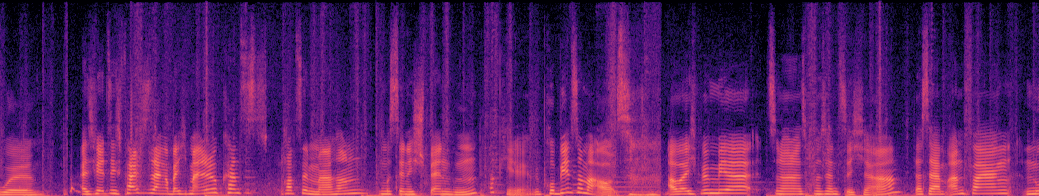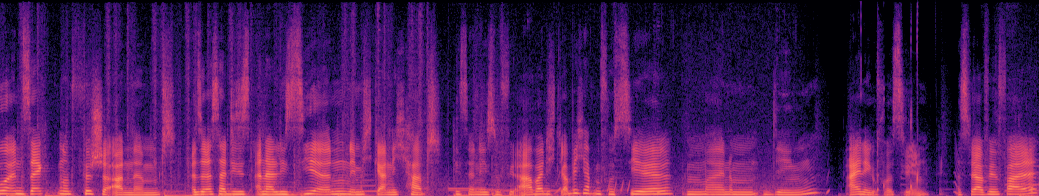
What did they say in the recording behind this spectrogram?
cool. Also ich will jetzt nichts Falsches sagen, aber ich meine, du kannst es trotzdem machen. Du musst ja nicht spenden. Okay, wir probieren es nochmal aus. Aber ich bin mir zu 99% sicher, dass er am Anfang nur Insekten und Fische annimmt. Also dass er dieses Analysieren können, nämlich gar nicht hat. Ist ja nicht so viel Arbeit. Ich glaube, ich habe ein Fossil in meinem Ding. Einige Fossilien. Das wäre auf jeden Fall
